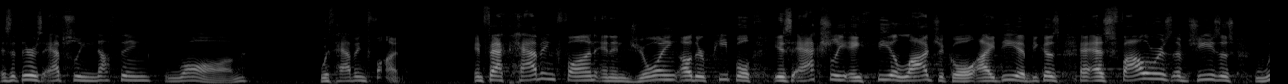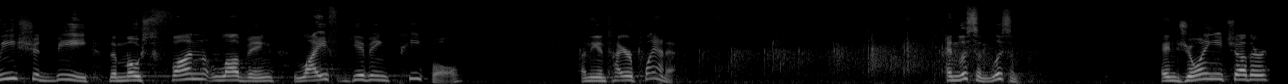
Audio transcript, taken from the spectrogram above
is that there is absolutely nothing wrong with having fun. In fact, having fun and enjoying other people is actually a theological idea because, as followers of Jesus, we should be the most fun loving, life giving people on the entire planet. And listen, listen. Enjoying each other,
